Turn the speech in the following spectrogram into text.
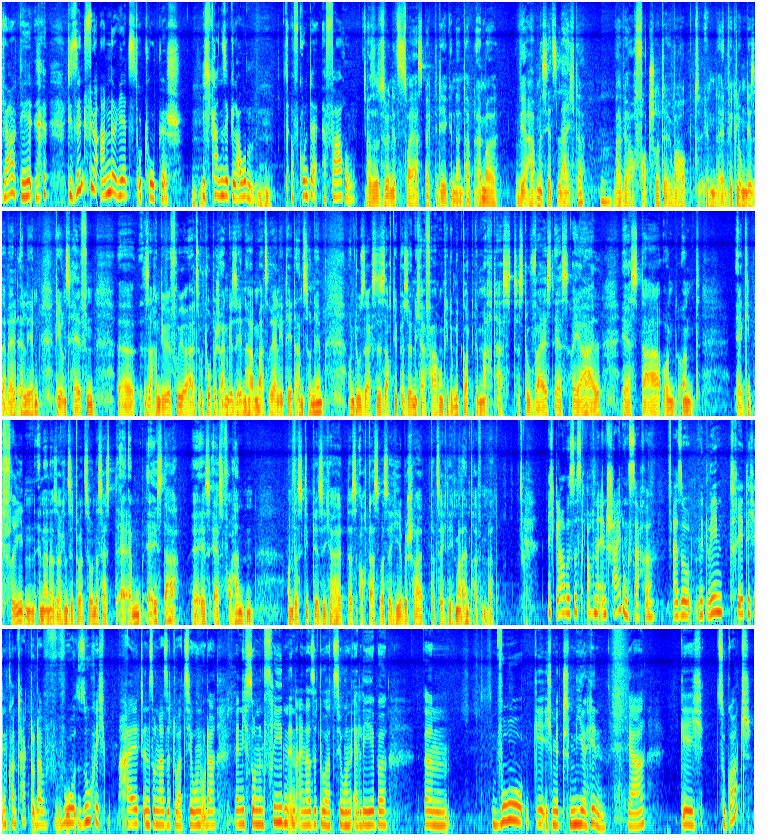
ja, die, die sind für andere jetzt utopisch. Mhm. Ich kann sie glauben, mhm. aufgrund der Erfahrung. Also es werden jetzt zwei Aspekte, die ihr genannt habt. Einmal, wir haben es jetzt leichter weil wir auch Fortschritte überhaupt in der Entwicklung dieser Welt erleben, die uns helfen, äh, Sachen, die wir früher als utopisch angesehen haben, als Realität anzunehmen. Und du sagst, es ist auch die persönliche Erfahrung, die du mit Gott gemacht hast, dass du weißt, er ist real, er ist da und, und er gibt Frieden in einer solchen Situation. Das heißt, er, er, er ist da, er ist, er ist vorhanden. Und das gibt dir Sicherheit, dass auch das, was er hier beschreibt, tatsächlich mal eintreffen wird. Ich glaube, es ist auch eine Entscheidungssache. Also mit wem trete ich in Kontakt oder wo suche ich Halt in so einer Situation oder wenn ich so einen Frieden in einer Situation erlebe, ähm, wo gehe ich mit mir hin? Ja, gehe ich zu Gott?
